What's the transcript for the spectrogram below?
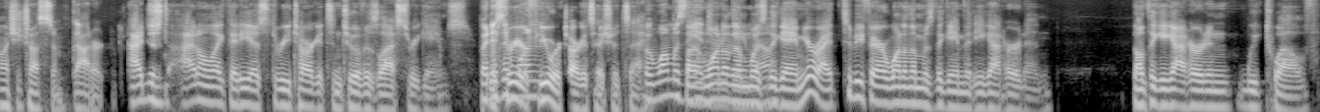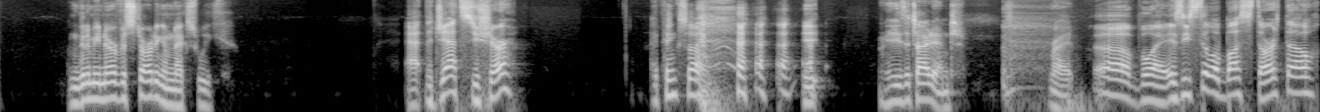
How much you trust him, Goedert? I just I don't like that he has three targets in two of his last three games. But Or isn't three one- or fewer targets, I should say. But one was the But one of them game, was no? the game. You're right. To be fair, one of them was the game that he got hurt in. Don't think he got hurt in week 12. I'm going to be nervous starting him next week. at the Jets. You sure? I think so. He- he's a tight end. right. Oh boy, is he still a must start though?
